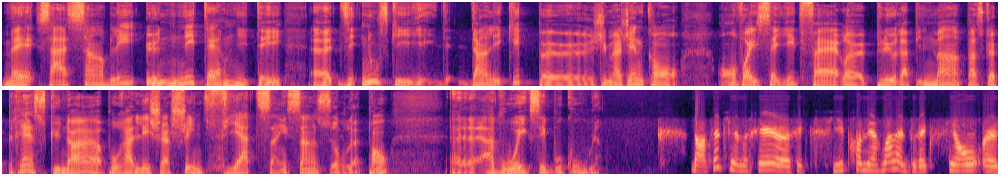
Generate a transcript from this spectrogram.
Mais ça a semblé une éternité. Euh, dites-nous ce qui, dans l'équipe, euh, j'imagine qu'on on va essayer de faire plus rapidement parce que presque une heure pour aller chercher une Fiat 500 sur le pont, avouez que c'est beaucoup. Là. Ben, en fait, j'aimerais euh, rectifier. Premièrement, la direction euh,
